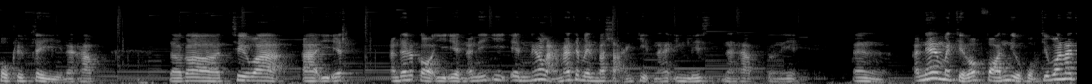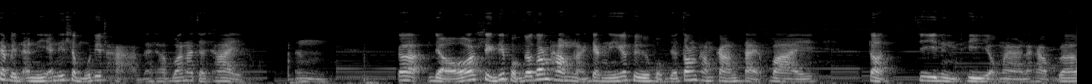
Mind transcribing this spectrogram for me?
64นะครับ แล้วก็ชื่อว่า res underscore en อันนี้ en ข้างหลังน่าจะเป็นภาษาอังกฤษนะ English นะครับ ตัวนี้เอออันนี้มันเขียนว่าฟอนต์อยู่ผมคิดว่าน่าจะเป็นอันนี้ อันนี้สมมุติฐานนะครับ ว่าน่าจะใช่ อืม ก็เดี๋ยวสิ่งที่ผมจะต้องทำหลังจากนี้ก็คือ ผมจะต้องทำการแตกไฟล์ .g1t ออกมานะครับ แล้ว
